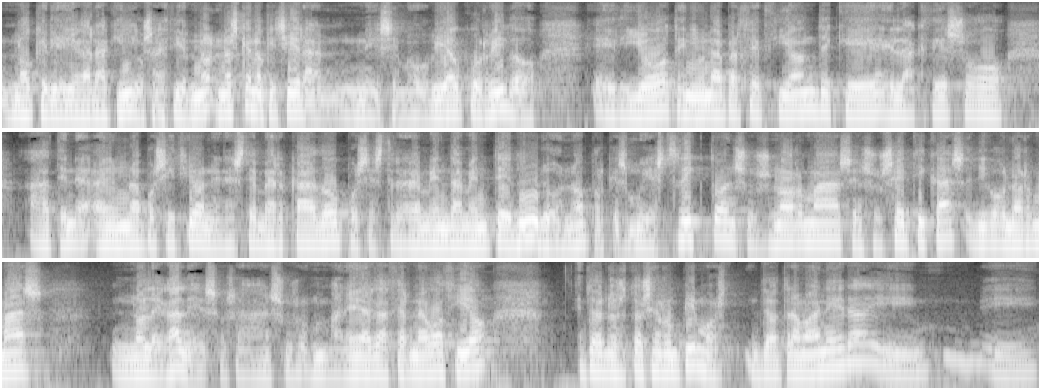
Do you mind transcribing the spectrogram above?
no quería llegar aquí, o sea, decir, no, no, es que no quisiera, ni se me hubiera ocurrido. Eh, yo tenía una percepción de que el acceso a tener en una posición en este mercado pues es tremendamente duro, ¿no? Porque es muy estricto en sus normas, en sus éticas, digo normas no legales, o sea, en sus maneras de hacer negocio. Entonces nosotros irrumpimos de otra manera y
